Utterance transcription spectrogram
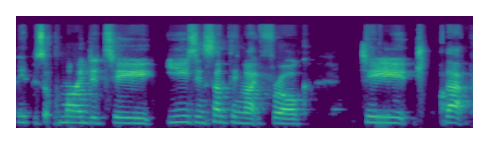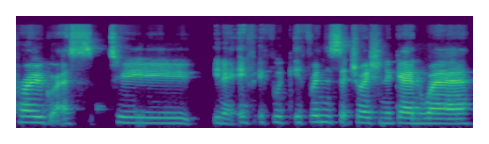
people sort of minded to using something like Frog to that progress to you know if if we if we're in the situation again where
